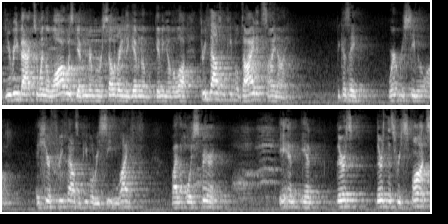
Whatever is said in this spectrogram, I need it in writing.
If you read back to when the law was given, remember we're celebrating the giving of, giving of the law, 3,000 people died at Sinai because they weren't receiving the law. And here 3,000 people receive life by the Holy Spirit. And, and there's, there's this response,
